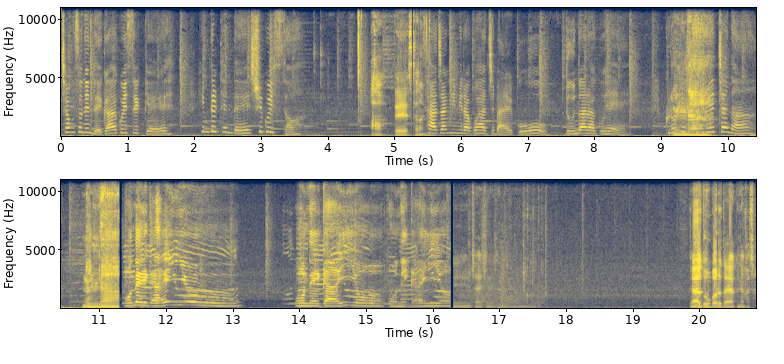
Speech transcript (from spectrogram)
청소는 내가 하고 있을게. 힘들 텐데 쉬고 있어. 아, 네, 사장님. 사장님이라고 하지 말고 누나라고 해. 그렇게 누나. 부르기로 했잖아. 누나. 오네가이요. 오네가이요. 오네가이요. 네, 잘 지내셨나요? 야, 너무 빠르다. 야, 그냥 가자.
